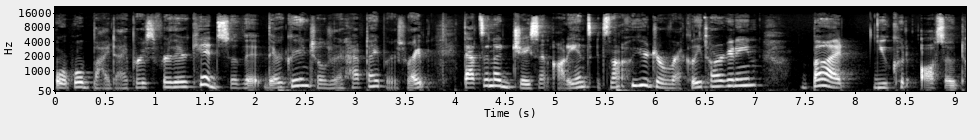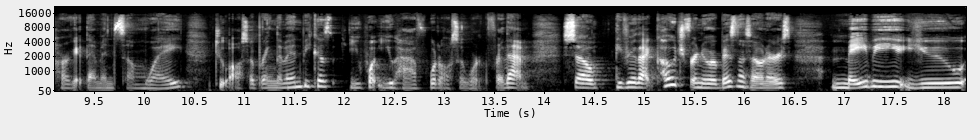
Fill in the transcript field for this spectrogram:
or will buy diapers for their kids so that their grandchildren have diapers, right? That's an adjacent audience. It's not who you're directly targeting, but you could also target them in some way to also bring them in because you, what you have would also work for them. So, if you're that coach for newer business owners, maybe you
